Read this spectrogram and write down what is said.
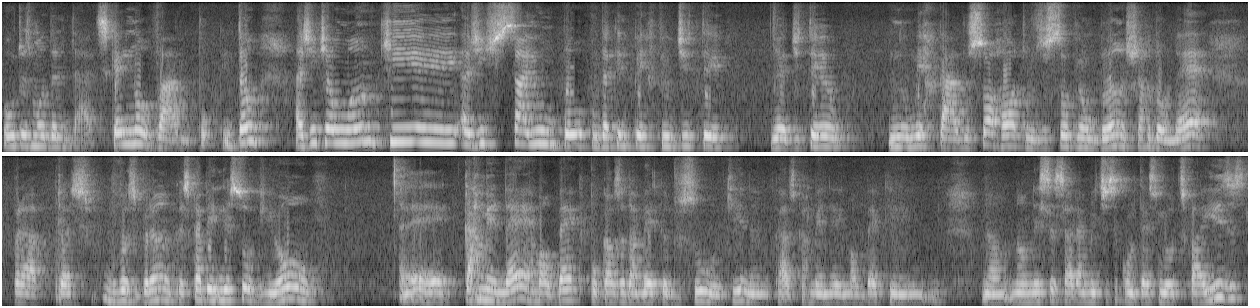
outras modalidades, quer inovar um pouco. Então, a gente é um ano que a gente saiu um pouco daquele perfil de ter, né, de ter no mercado só rótulos de Sauvignon Blanc, Chardonnay, para as uvas brancas, Cabernet Sauvignon, é, Carmener, Malbec, por causa da América do Sul aqui, né? no caso Carmener e Malbec, não, não necessariamente isso acontece em outros países.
